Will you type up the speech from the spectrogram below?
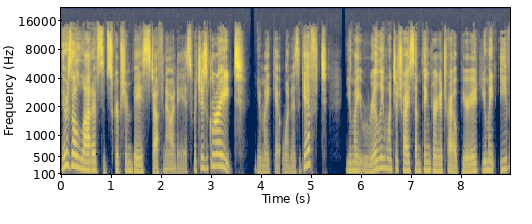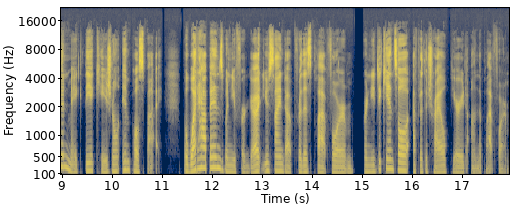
There's a lot of subscription based stuff nowadays, which is great. You might get one as a gift. You might really want to try something during a trial period. You might even make the occasional impulse buy. But what happens when you forget you signed up for this platform or need to cancel after the trial period on the platform?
